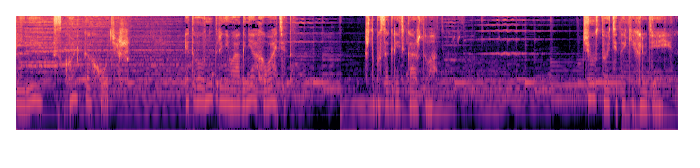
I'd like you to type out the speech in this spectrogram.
Бери сколько хочешь. Этого внутреннего огня хватит, чтобы согреть каждого. Чувствуйте таких людей.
